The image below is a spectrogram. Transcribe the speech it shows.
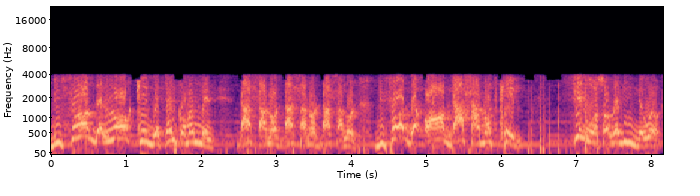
Before the law came, the Ten Commandments, that shall not, that shall not, that shall not. Before the all that shall not came, sin was already in the world.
